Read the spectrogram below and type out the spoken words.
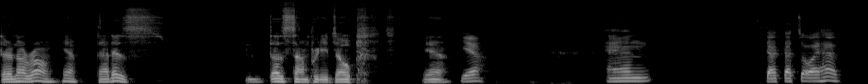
they're not wrong. Yeah, that is does sound pretty dope. yeah. Yeah. And that that's all I have.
